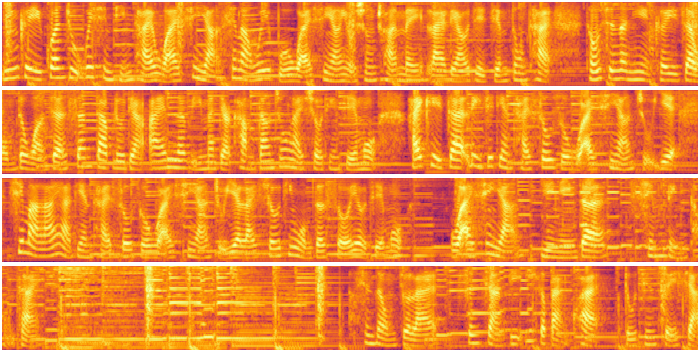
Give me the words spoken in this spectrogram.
您可以关注微信平台“我爱信仰”、新浪微博“我爱信仰有声传媒”来了解节目动态。同时呢，您也可以在我们的网站三 w 点 i love iman 点 com 当中来收听节目，还可以在荔枝电台搜索“我爱信仰”主页，喜马拉雅电台搜索“我爱信仰”主页来收听我们的所有节目。我爱信仰，与您的心灵同在。现在我们就来分享第一个板块“读经随想”。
